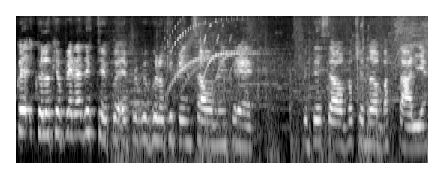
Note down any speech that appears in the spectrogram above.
que quello che ho appena detto è, è, proprio quello che pensavo mentre, mentre stavo facendo la battaglia.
